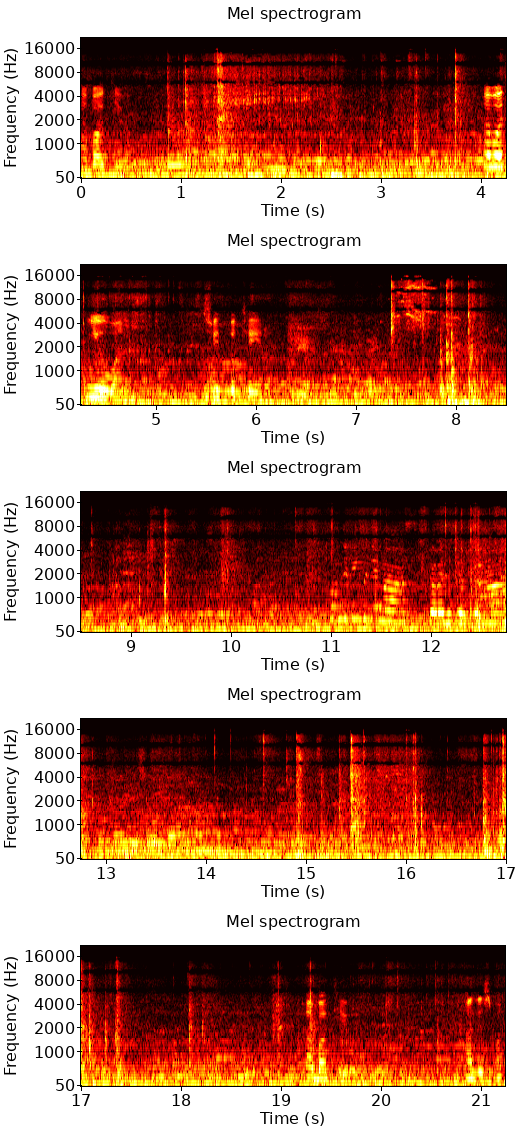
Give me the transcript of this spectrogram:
How about you? How about new one? Sweet potato. How about you? And this one?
